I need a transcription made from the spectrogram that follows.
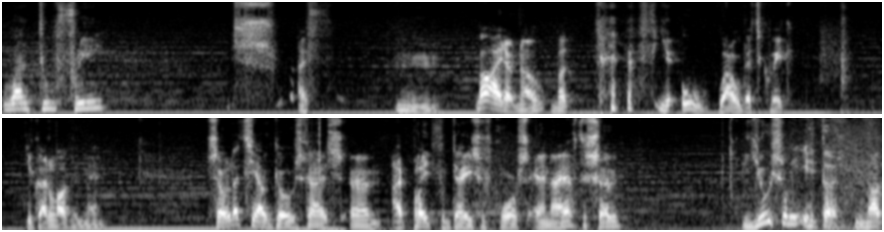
1, 2, 3. I... Hmm. Well, I don't know, but... you, ooh, wow, that's quick. You gotta love it, man. So let's see how it goes, guys. Um, I played for days, of course, and I have to say, usually it does not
